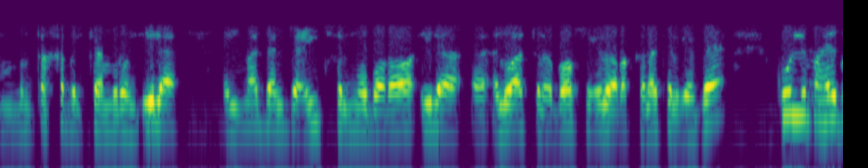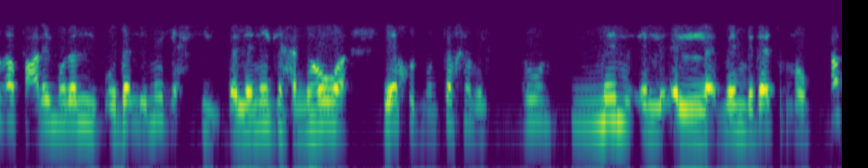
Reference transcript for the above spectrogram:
منتخب الكاميرون إلى المدى البعيد في المباراة إلى الوقت الإضافي إلى ركلات الجزاء كل ما هيضغط عليهم وده اللي- وده اللي نجح فيه ده اللي نجح إن هو ياخد منتخب الكاميرون من ال ال من بداية المباراة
